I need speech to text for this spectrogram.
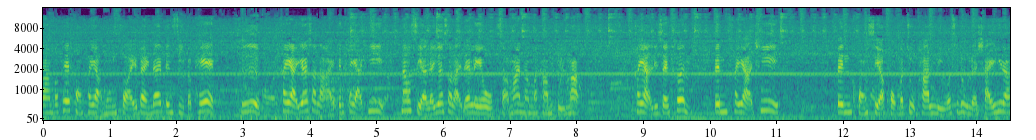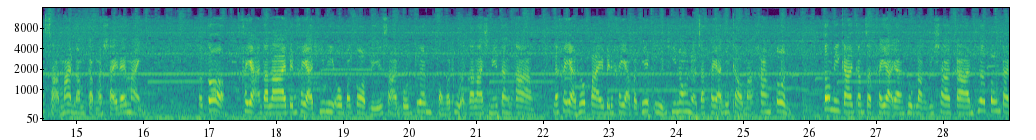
ตามประเภทของขยะมูลฝอยแบ่งได้เป็น 4 ประเภท คือขยะย่อยสลายเป็นขยะที่เน่าเสียและย่อยสลายได้เร็ว สามารถนำมาทำปุ๋ยหมัก ขยะรีไซเคิลเป็นขยะที่เป็นของเสียของบรรจุภัณฑ์หรือวัสดุเหลือใช้ที่เราสามารถนำกลับมาใช้ได้ใหม่ แล้วก็ขยะอันตรายเป็นขยะที่มีองค์ประกอบหรือสารปนเปื้อนของวัตถุอันตรายชนิดต่างๆ และขยะทั่วไปเป็นขยะประเภทอื่นที่นอกเหนือจากขยะที่เก่ามาข้างต้น ต้องมีการกำจัดขยะอย่างถูกหลักวิชาการ เพื่อป้องกัน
